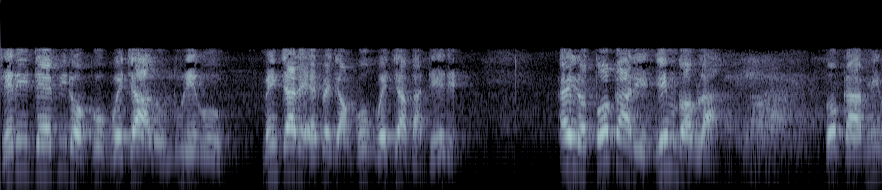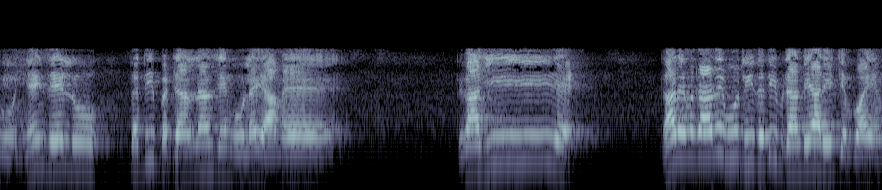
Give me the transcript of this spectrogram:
ဇေဒီတဲပြီးတော့ကိုယ်ွယ်ကြလို့လူတွေကို မင်းကြတဲ့အတွက်ကြောင့်ကိုယ်ွယ်ကြပါတဲ့တဲ့အဲ့တော့တောကတွေငြိမ့်မသွားဘူးလားသောကာမင်းကိုငြိမ့်စေလို့တတိပဒံလမ်းစဉ်ကိုလိုက်ရမယ်တခါကြီးတဲ့ဒါရမကသေးဘူးဒီတတိပဒံတရားတွေကျင့်ပွားရင်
